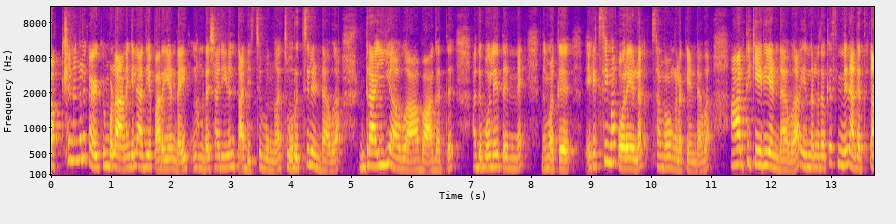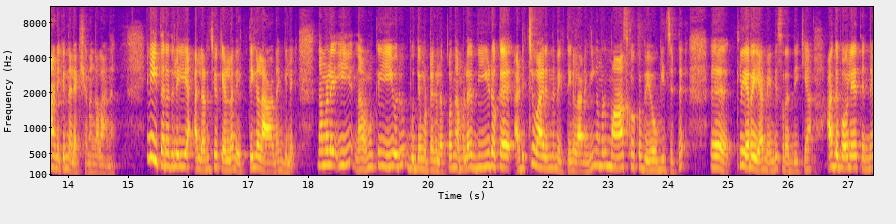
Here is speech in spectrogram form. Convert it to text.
ഭക്ഷണങ്ങൾ കഴിക്കുമ്പോഴാണെങ്കിൽ ആദ്യം പറയണ്ടായി നമ്മുടെ ശരീരം തടിച്ചു പൊങ്ങുക ചൊറിച്ചിലുണ്ടാവുക ഡ്രൈ ആവുക ആ ഭാഗത്ത്. അതുപോലെ തന്നെ നമുക്ക് എക്സിമ പോലെയുള്ള സംഭവങ്ങളൊക്കെ ഉണ്ടാവുക ആർത്തിക്കേരിയ ഉണ്ടാവുക എന്നുള്ളതൊക്കെ സ്കിന്നിനകത്ത് കാണിക്കുന്ന ലക്ഷണങ്ങളാണ്. ഇനി ഇത്തരത്തിൽ ഈ അലർജിയൊക്കെ ഉള്ള വ്യക്തികളാണെങ്കിൽ നമ്മൾ ഈ നമുക്ക് ഈ ഒരു ബുദ്ധിമുട്ടുകൾ ഇപ്പോൾ നമ്മൾ വീടൊക്കെ അടിച്ചു വാരുന്ന വ്യക്തികളാണെങ്കിൽ നമ്മൾ മാസ്ക് ഒക്കെ ഉപയോഗിച്ചിട്ട് ക്ലിയർ ചെയ്യാൻ വേണ്ടി ശ്രദ്ധിക്കുക. അതുപോലെ തന്നെ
